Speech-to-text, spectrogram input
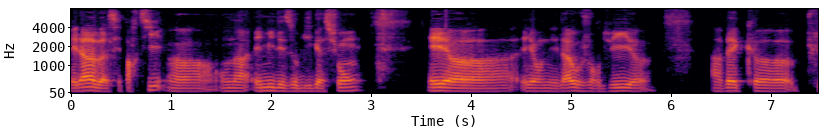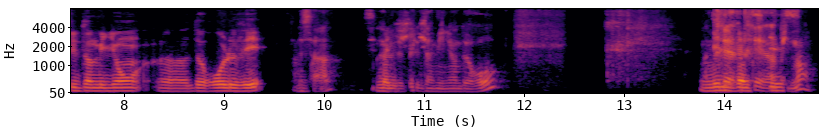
Et là, bah, c'est parti. Euh, on a émis des obligations et, et on est là aujourd'hui avec plus d'un million d'euros levés. C'est ça. C'est magnifique. Plus d'un million d'euros. 1026, rapidement.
